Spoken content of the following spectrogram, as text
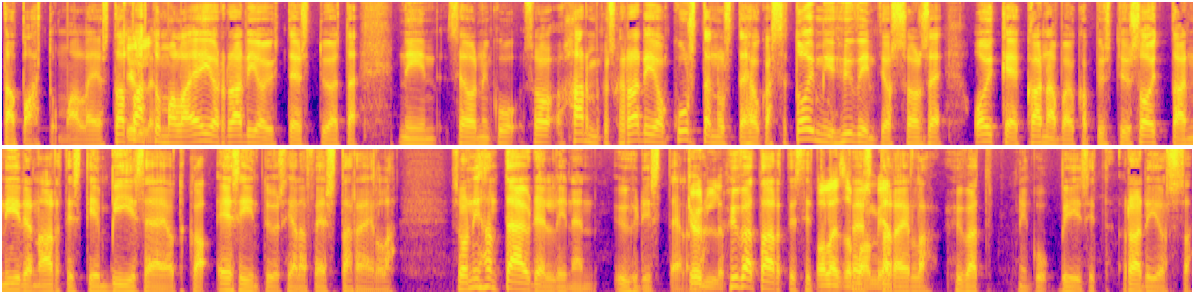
tapahtumalle. Jos tapahtumalla ei ole radioyhteistyötä, niin se on, niin kuin, se on harmi, koska radio on kustannustehokas. Se toimii hyvin, jos se on se oikea kanava, joka pystyy soittamaan niiden artistien biisejä, jotka esiintyy siellä festareilla. Se on ihan täydellinen yhdistelmä. Kyllä. Hyvät artistit samaa mieltä. festareilla, hyvät niin kuin, biisit radiossa.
